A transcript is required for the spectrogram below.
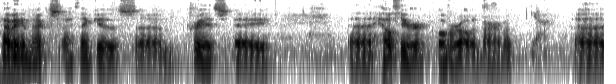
having a mix, I think, is um, creates a, uh healthier overall environment. Yeah. Uh,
